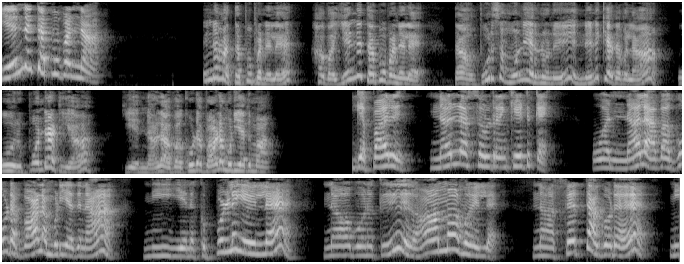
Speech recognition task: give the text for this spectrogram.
என்ன தப்பு பண்ணா? என்னம்மா தப்பு பண்ணல? அவ என்ன தப்பு பண்ணல? தான் புருஷன் முன்னேறணும்னு நினைக்காதவளாம் ஒரு பொண்டாட்டியா? என்னால அவ கூட வாழ முடியாதுமா. இங்க பாரு நல்லா சொல்றேன் கேட்டுக்க. உன்னால அவ கூட வாழ முடியாதுனா நீ எனக்கு பிள்ளையும் இல்ல நான் உனக்கு அம்மாவும் இல்ல. நான் செத்தா கூட நீ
